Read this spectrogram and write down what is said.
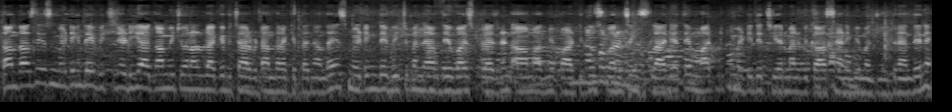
ਤੁਹਾਨੂੰ ਦੱਸਦੀ ਇਸ ਮੀਟਿੰਗ ਦੇ ਵਿੱਚ ਜਿਹੜੀ ਆਗਾਮੀ ਚੋਣਾਂ ਨੂੰ ਲੈ ਕੇ ਵਿਚਾਰ ਵਟਾਂਦਰਾ ਕੀਤਾ ਜਾਂਦਾ ਹੈ। ਇਸ ਮੀਟਿੰਗ ਦੇ ਵਿੱਚ ਪੰਜਾਬ ਦੇ vice president Aam Aadmi party ਤੋਂ ਸਵਰਨ ਸਿੰਘ ਸਲਾਰੀਆ ਤੇ ਮਾਰਕੀਟ ਕਮੇਟੀ ਦੇ ਚੇਅਰਮੈਨ ਵਿਕਾਸ ਸੈਣੀ ਵੀ ਮੌਜੂਦ ਰਹਿੰਦੇ ਨੇ।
